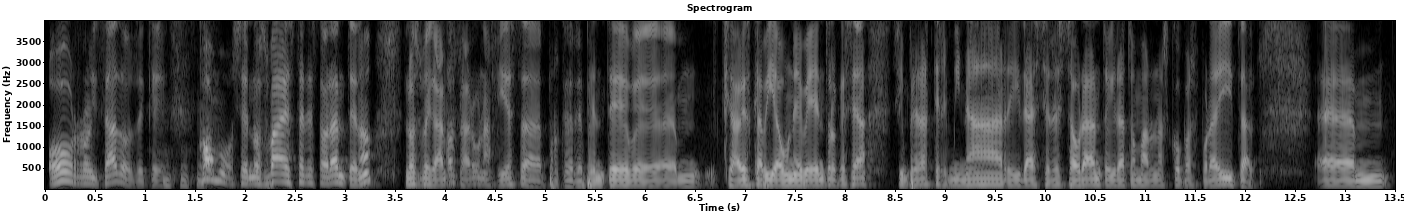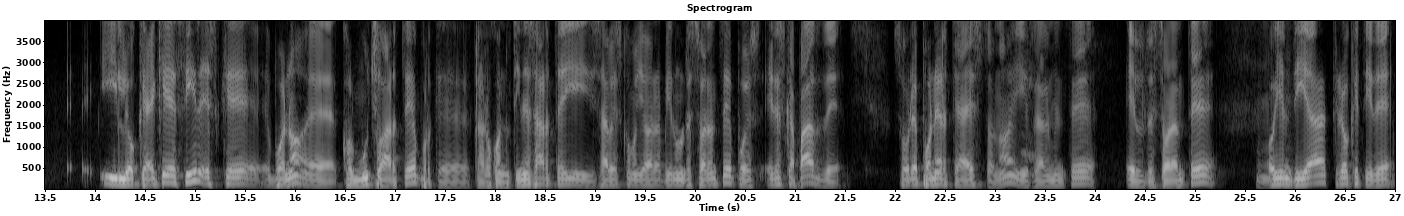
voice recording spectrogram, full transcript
horrorizados de que, ¿cómo se nos va a este restaurante, no? Los veganos, claro, una fiesta, porque de repente, eh, cada vez que había un evento, lo que sea, siempre era terminar, ir a ese restaurante, ir a tomar unas copas por ahí y tal. Em, y lo que hay que decir es que, bueno, eh, con mucho arte, porque claro, cuando tienes arte y sabes cómo llevar bien un restaurante, pues eres capaz de sobreponerte a esto, ¿no? Y realmente el restaurante hoy en día creo que tiene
